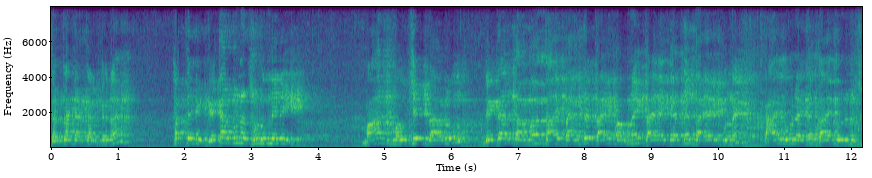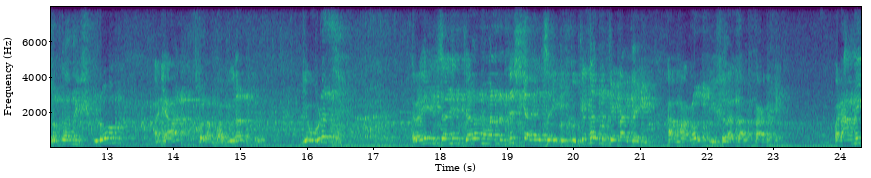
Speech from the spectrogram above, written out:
संतांच्या कल्पना फक्त हे बेकार गुण सोडून दिले. मास मौसे दारू बेकार काम काय पाहायचं काय पाहू नये काय ऐकायचं काय ऐकू नये काय बोलायचं काय बोलू नये स्वतः मी शिकलो आणि आज थोडा बाजूला राहिलो. एवढंच आहे. रही सही चलन मन दृष्ट आहे सही उसको किधर होते ना काही. हा माणूस ईश्वराचा अवतार आहे. पण आम्ही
